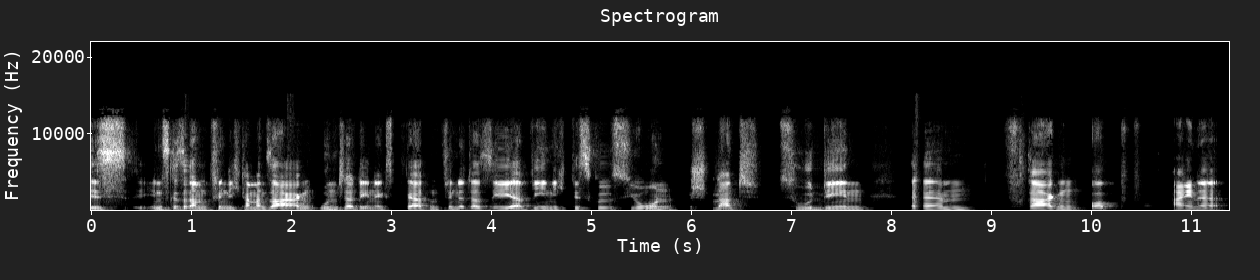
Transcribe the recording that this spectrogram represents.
ist insgesamt, finde ich, kann man sagen, unter den Experten findet da sehr wenig Diskussion statt zu den ähm, Fragen, ob eine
